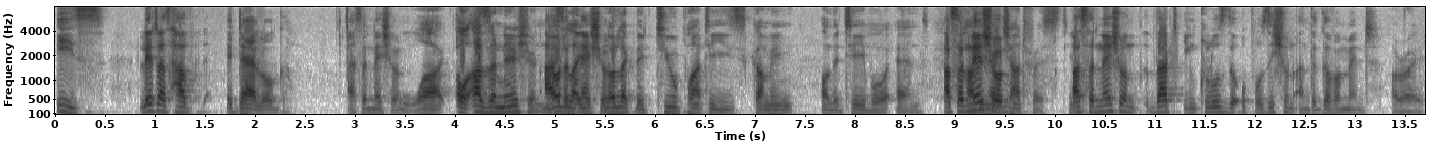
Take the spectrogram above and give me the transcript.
is let us have a dialogue as a nation. Why? Oh, as a nation, as not a like nation. not like the two parties coming on the table and as a nation, a chat first. As know. a nation, that includes the opposition and the government. All right.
